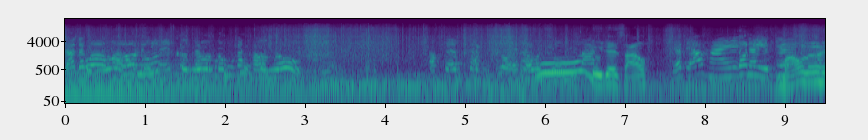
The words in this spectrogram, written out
จ้าจักโลกโลนึงครึ่งโลต้องกันเขาครึ่งโลเอาแซ่บกันร่อยให้ดูยายสาวเดี๋ยวจะเอาให้ต้นนี้เมาเลย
